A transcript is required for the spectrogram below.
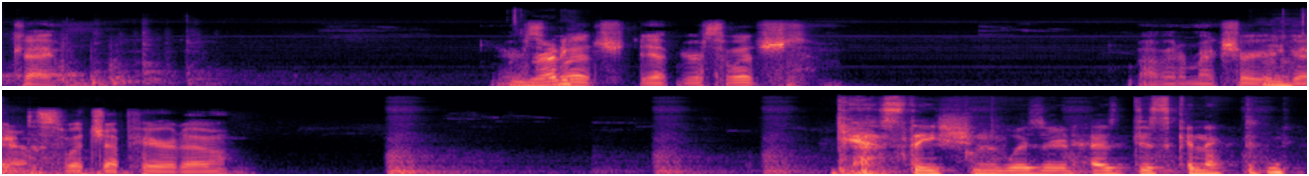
Okay. You're ready? switched. Yep. You're switched. I better make sure you're Okay. good to switch up here, though. Gas station wizard has disconnected.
